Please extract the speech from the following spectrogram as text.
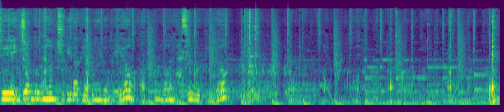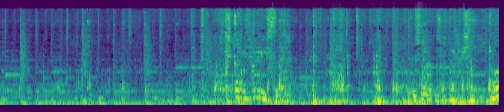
이제 이 정도면 죽이 다돼 보이는데요. 한번 맛을 볼게요. 식감이 살아있어요. 고소하고 정말 맛있네요.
